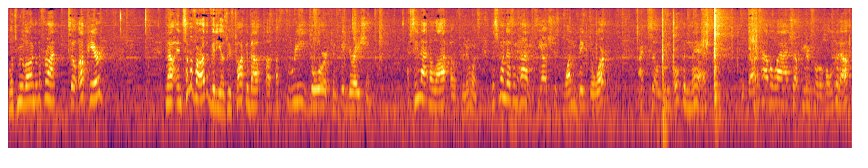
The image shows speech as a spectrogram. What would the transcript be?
Let's move on to the front. So up here, now in some of our other videos, we've talked about a, a three door configuration. I've seen that in a lot of the new ones. This one doesn't have it. See how it's just one big door? All right, so when you open this, it does have a latch up here, so it'll hold it up.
